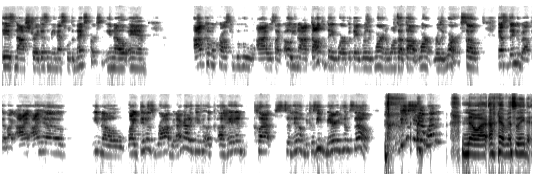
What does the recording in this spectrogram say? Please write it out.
is not straight doesn't mean that's what the next person, you know. And I've come across people who I was like, oh, you know, I thought that they were, but they really weren't. The ones I thought weren't really were. So that's the thing about that. Like I, I have, you know, like Dennis Rodman. I got to give a, a hand claps to him because he married himself. Did you see that wedding? No, I, I haven't seen it.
